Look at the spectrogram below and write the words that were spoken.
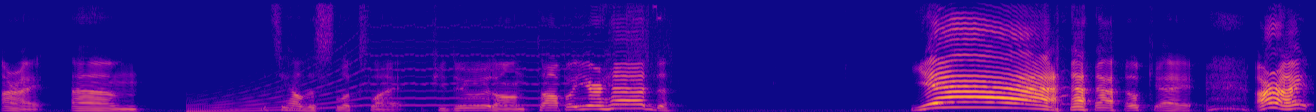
All right. Um. Let's see how this looks like. If you do it on top of your head. Yeah! okay. Alright.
